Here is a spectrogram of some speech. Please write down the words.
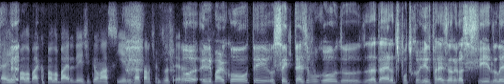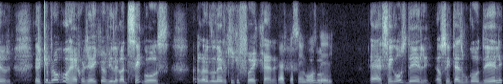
É, e o Paulo Baier, o Paulo Baier, desde que eu nasci, ele já tá no time dos veteranos. Pô, ele marcou ontem o centésimo gol do, da, da, era dos pontos corridos, parece é um negócio assim, não lembro. Ele quebrou algum recorde aí que eu vi, negócio de 100 gols. Agora eu não lembro o que, que foi, cara. Eu acho que é 100 gols dele. É, 100 gols dele. É o centésimo gol dele.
